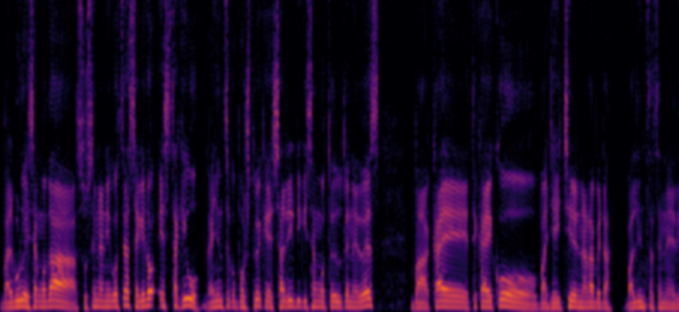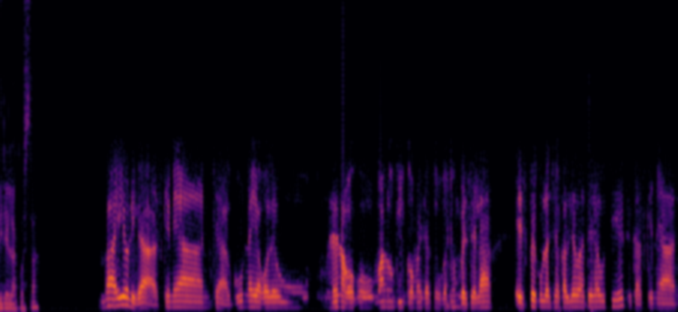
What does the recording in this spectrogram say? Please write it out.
balburua izango da zuzenean igotzea, segero ez dakigu, gainontzeko postuek esaririk izango te duten edo ez, ba, kae, tekaeko ba, jaitxiren arabera, baldintzatzen eh, direlako, ezta? Bai, hori da, azkenean, txea, gu nahiago dugu, lehenagoko manukin komentatu genuen bezala, espekulazioak alde batera utzi ez, eta azkenean,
